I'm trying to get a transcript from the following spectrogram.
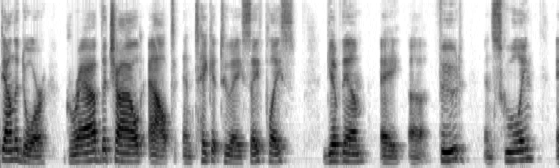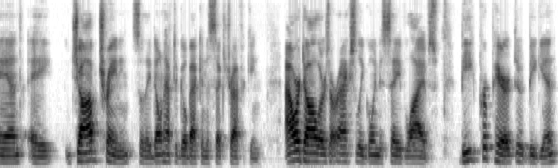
down the door, grab the child out, and take it to a safe place, give them a uh, food and schooling and a job training so they don't have to go back into sex trafficking. Our dollars are actually going to save lives. Be prepared to begin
